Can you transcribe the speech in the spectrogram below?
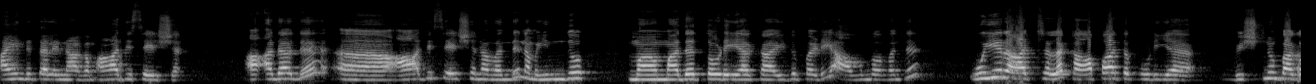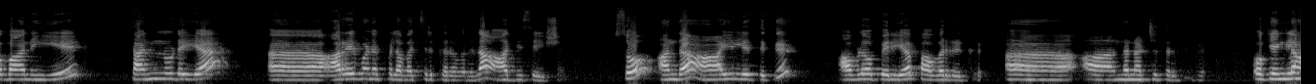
ஐந்து தலை நாகம் ஆதிசேஷன். அதாவது ஆதிசேஷனை வந்து நம்ம இந்து ம மதத்துடைய க இதுபடி அவங்க வந்து உயிர் ஆற்றலை காப்பாற்றக்கூடிய விஷ்ணு பகவானையே தன்னுடைய அரைவணைப்பில் வச்சிருக்கிறவர் தான் ஆதிசேஷன். ஸோ அந்த ஆயில்யத்துக்கு அவ்வளோ பெரிய பவர் இருக்கு. அந்த நட்சத்திரத்துக்கு. ஓகேங்களா?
